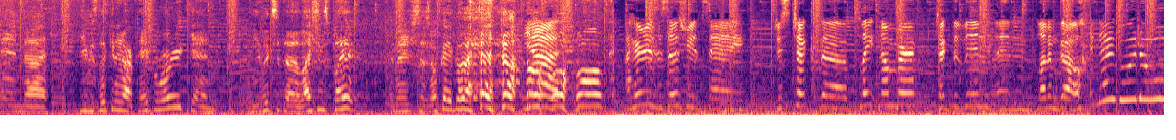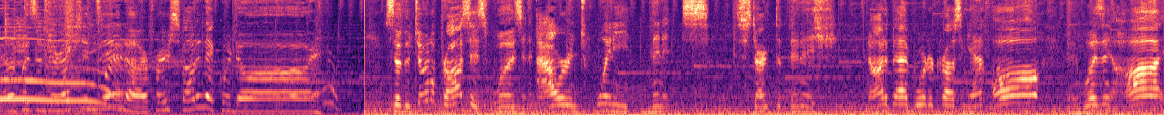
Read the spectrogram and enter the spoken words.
And uh, he was looking at our paperwork and, and he looks at the license plate and then he says, okay, go ahead. Yeah. I heard his associate say, just check the plate number, check the VIN, and let him go. In Ecuador! Gotta put some directions in. Our first spot in Ecuador. Oh. So the total process was an hour and 20 minutes, start to finish. Not a bad border crossing at all, and it wasn't hot.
